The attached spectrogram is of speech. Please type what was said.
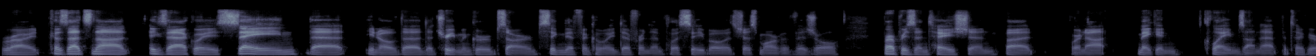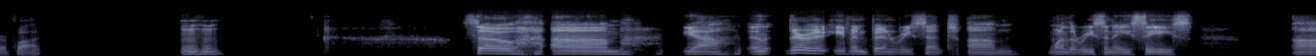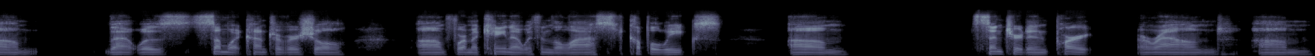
Right, because that's not exactly saying that, you know, the the treatment groups are significantly different than placebo. It's just more of a visual representation, but we're not making claims on that particular plot. Hmm So, um, yeah, and there have even been recent, um, one of the recent ACs, um, that was somewhat controversial, um, for Makena within the last couple weeks. Um, centered in part around, um,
